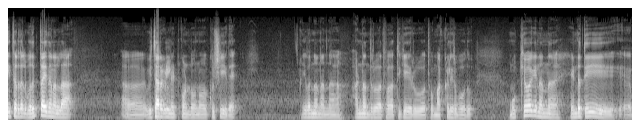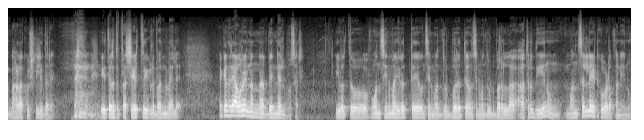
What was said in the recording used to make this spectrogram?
ಈ ಥರದಲ್ಲಿ ಬದುಕ್ತಾ ಇದ್ದಾನಲ್ಲ ವಿಚಾರಗಳನ್ನ ಇಟ್ಕೊಂಡು ಖುಷಿ ಇದೆ. ಇವನ್ನು ನನ್ನ ಅಣ್ಣಂದರು ಅಥವಾ ಅತ್ತಿಗೆಯರು ಅಥವಾ ಮಕ್ಕಳಿರ್ಬೋದು. ಮುಖ್ಯವಾಗಿ ನನ್ನ ಹೆಂಡತಿ ಬಹಳ ಖುಷಿಲಿದ್ದಾರೆ ಈ ಥರದ್ದು ಪ್ರಶಸ್ತಿಗಳು ಬಂದ ಮೇಲೆ. ಯಾಕಂದರೆ ಅವರೇ ನನ್ನ ಬೆನ್ನೆಲುಬು ಸರ್. ಇವತ್ತು ಒಂದು ಸಿನಿಮಾ ಇರುತ್ತೆ, ಒಂದು ಸಿನಿಮಾ ದುಡ್ಡು ಬರುತ್ತೆ, ಒಂದು ಸಿನಿಮಾ ದುಡ್ಡು ಬರಲ್ಲ. ಆ ಥರದ್ದು ಏನು ಮನಸ್ಸಲ್ಲೇ ಇಟ್ಕೊಬೇಡಪ್ಪ ನೀನು.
